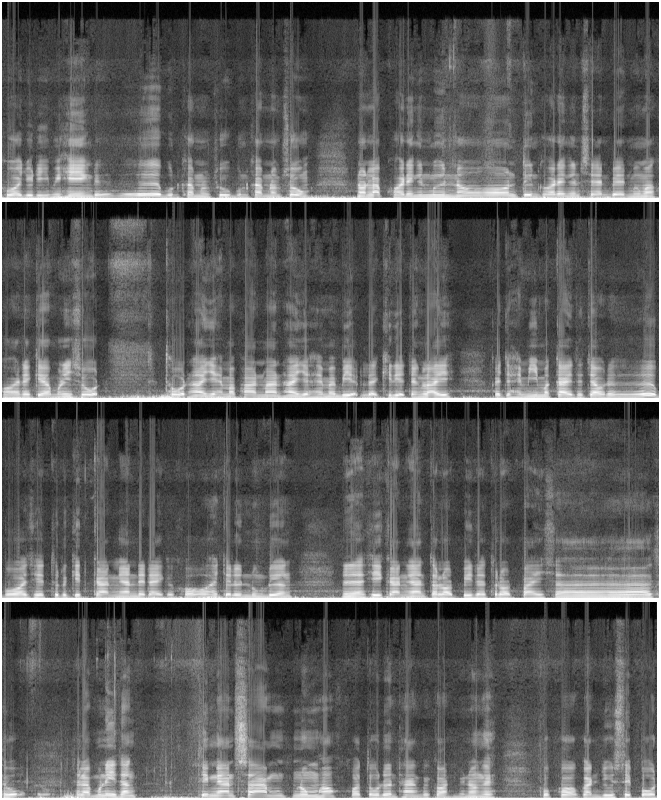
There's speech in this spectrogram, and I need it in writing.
ครัวอยู่ดีมีแฮงเด้อบุญคำน้ำชูบุญคำน้ำทรงนอนรับขอให้ได้เงินหมื่นนอน ตื่นขอให้ได้เงินแสนแบนมือมาขอให้ได้แก้วมณีโชตโทษให้อย่าให้มาพานม่านให้อย่าให้มาเบียดและขี้เดียดจังไร ก็จะให้มีมาใกล้เจ้าเด้อบ่ว่าเฮ็ดธุรกิจการงานใดๆก็ขอให้เจริญรุ่งเรือง ในหน้าที่การงานตลอดปีและตลอดไปสาธุสำหรับมื้อนี้ทั้งทีมงาน3หนุ่มเฮาขอตัวเดินทางไปก่อนพี่น้องเอ้ยพบพ่อกันอยู่เซโปด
